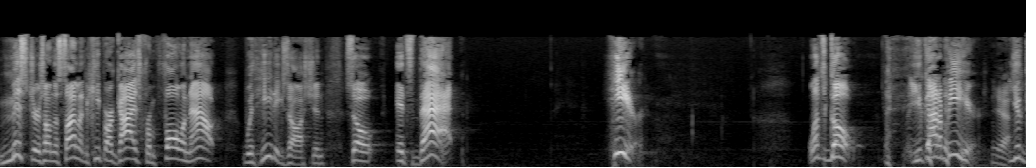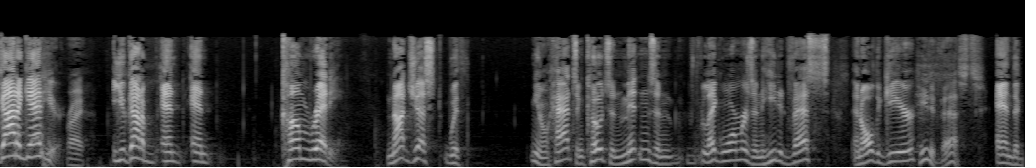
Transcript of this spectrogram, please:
misters on the sideline to keep our guys from falling out with heat exhaustion. So it's that here. Let's go. You got to be here. Yeah. You got to get here. Right. You got to and and come ready, not just with you know hats and coats and mittens and leg warmers and heated vests. and all the gear, heated vests, and the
